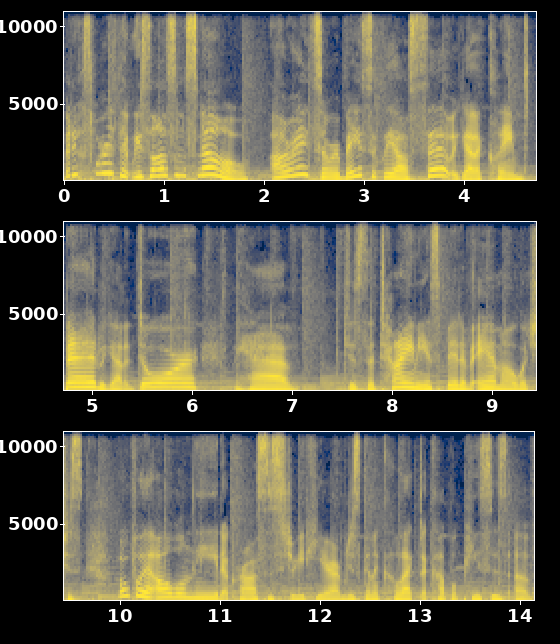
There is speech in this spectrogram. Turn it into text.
But it was worth it. We saw some snow. All right, so we're basically all set. We got a claimed bed, we got a door, we have just the tiniest bit of ammo, which is hopefully all we'll need across the street here. I'm just going to collect a couple pieces of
